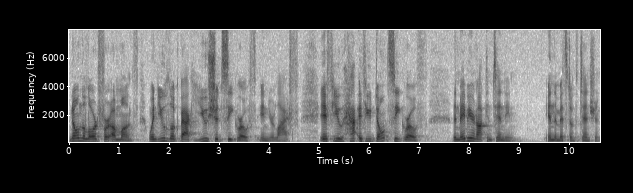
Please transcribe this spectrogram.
known the Lord for a month, when you look back, you should see growth in your life. If you, ha- if you don't see growth, then maybe you're not contending in the midst of the tension.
